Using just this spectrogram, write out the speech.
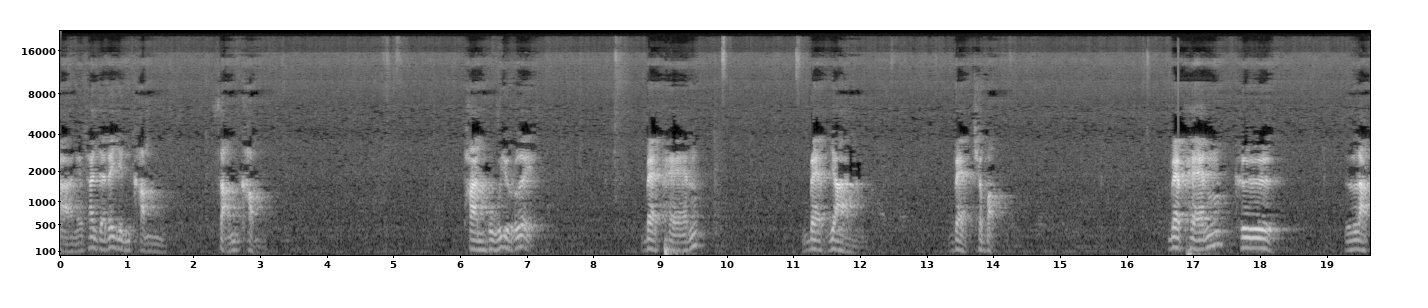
าย์เนี่ย ท่านจะได้ยินคำสามคำผ่านหูอยู่เรื่อย แบบแผน แบบอย่าง แบบฉบับ แบบแผนคือหลัก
